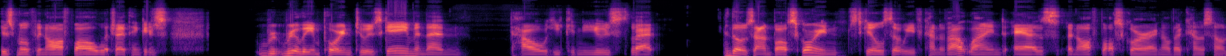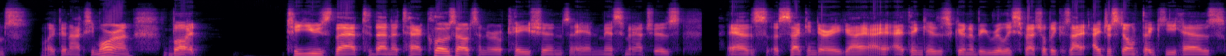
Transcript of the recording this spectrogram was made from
his movement off ball, which I think is r- really important to his game. And then how he can use that those on ball scoring skills that we've kind of outlined as an off ball scorer. I know that kind of sounds like an oxymoron, but to use that to then attack closeouts and rotations and mismatches as a secondary guy, I, I think is going to be really special because I, I just don't think he has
